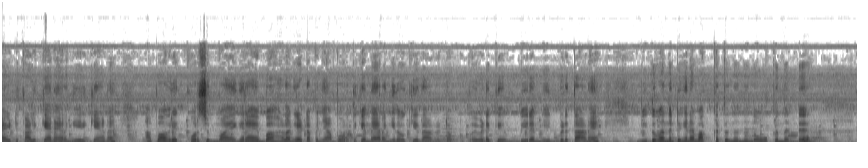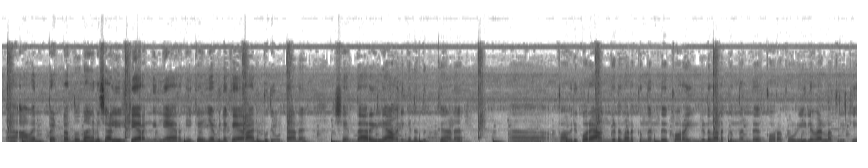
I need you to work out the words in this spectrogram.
ആയിട്ട് കളിക്കാൻ ഇറങ്ങിയിരിക്കുകയാണ് അപ്പോൾ അവർ കുറച്ച് ഭയങ്കരമായ ബഹളം കേട്ടപ്പോൾ ഞാൻ പുറത്തേക്കൊന്ന് ഇറങ്ങി നോക്കിയതാണ് കേട്ടോ അപ്പോൾ ഇവിടെ ഗംഭീര മീൻപിടുത്താണ്. വിധു വന്നിട്ട് ഇങ്ങനെ വക്കത്ത് നിന്ന് നോക്കുന്നുണ്ട്. അവൻ പെട്ടെന്നൊന്നും അങ്ങനെ ചളിയിലേക്ക് ഇറങ്ങില്ല. ഇറങ്ങിക്കഴിഞ്ഞാൽ പിന്നെ കയറാനും ബുദ്ധിമുട്ടാണ്. പക്ഷെ എന്താ അറിയില്ല അവനിങ്ങനെ നിൽക്കുകയാണ് അപ്പോൾ അവർ കുറേ അങ്ങട് നടക്കുന്നുണ്ട് കുറേ ഇങ്ങട് നടക്കുന്നുണ്ട് കുറേ കുഴിയിൽ വെള്ളത്തിലേക്ക്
